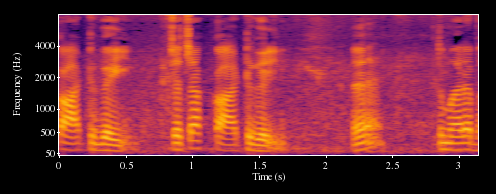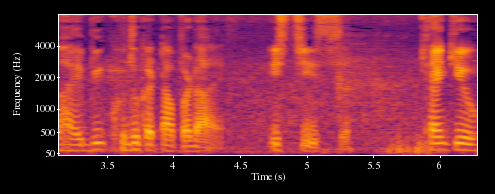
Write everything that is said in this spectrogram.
काट गई, चचा काट गई, हैं? तुम्हारा भाई भी खुद कटा पड़ा है इस चीज़ से। थैंक यू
